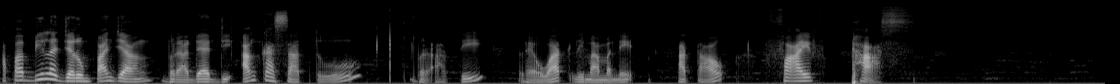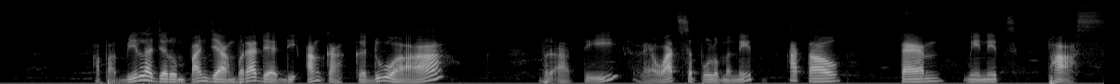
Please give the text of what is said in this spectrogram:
Apabila jarum panjang berada di angka 1, berarti lewat 5 menit atau 5 pass. Apabila jarum panjang berada di angka kedua, berarti lewat 10 menit atau 10 minutes pass.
